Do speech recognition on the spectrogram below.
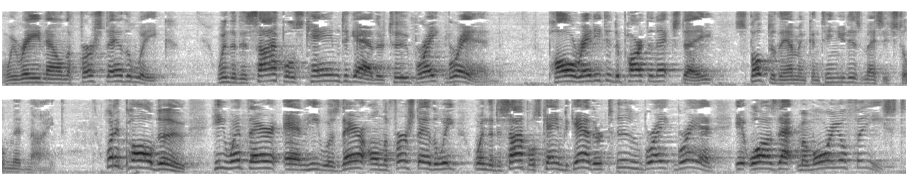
We read now on the first day of the week, when the disciples came together to break bread, Paul, ready to depart the next day, spoke to them and continued his message till midnight. What did Paul do? He went there and he was there on the first day of the week when the disciples came together to break bread. It was that memorial feast.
